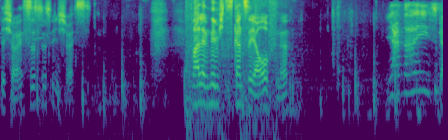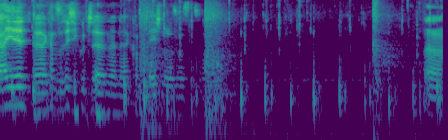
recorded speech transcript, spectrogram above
Ich weiß, das ist, ich weiß. Vor allem nehme ich das Ganze ja auf, ne? Ja, nice, geil. Äh, kannst du richtig gut äh, eine, eine Compilation oder sowas machen. Ah.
